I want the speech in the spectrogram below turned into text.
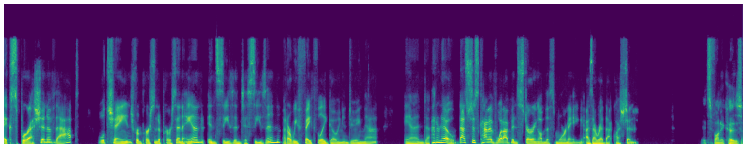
expression of that will change from person to person and in season to season. But are we faithfully going and doing that? And uh, I don't know. That's just kind of what I've been stirring on this morning as I read that question. It's funny because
